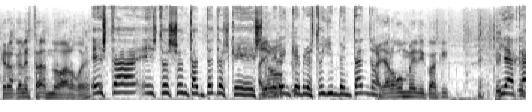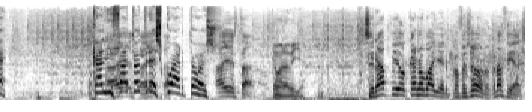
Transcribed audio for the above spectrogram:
creo que le está dando algo, ¿eh? Esta, estos son tan tontos que se ¿Hay algo- creen que me lo estoy inventando. ¿Hay algún médico aquí? Mira acá. Califato Ahí está, ahí tres cuartos. Ahí está. Qué maravilla. Serapio Cano Bayer, profesor, gracias.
